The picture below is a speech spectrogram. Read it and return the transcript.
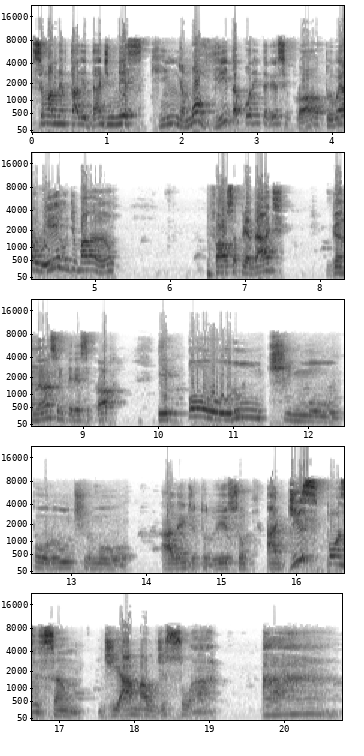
Ser uma mentalidade mesquinha, movida por interesse próprio, é o erro de Balaão. Falsa piedade, ganância, interesse próprio. E por último, por último, além de tudo isso, a disposição de amaldiçoar. Ah,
